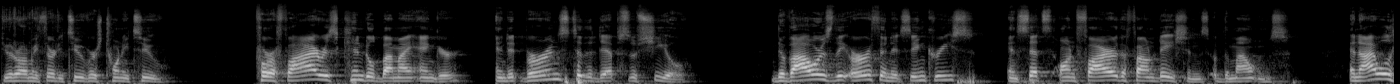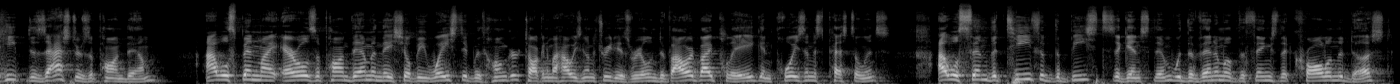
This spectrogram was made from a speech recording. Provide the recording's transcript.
Deuteronomy 32, verse 22. For a fire is kindled by my anger, and it burns to the depths of Sheol, devours the earth and its increase, and sets on fire the foundations of the mountains. And I will heap disasters upon them. I will spend my arrows upon them, and they shall be wasted with hunger, talking about how he's going to treat Israel, and devoured by plague and poisonous pestilence. I will send the teeth of the beasts against them with the venom of the things that crawl in the dust.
